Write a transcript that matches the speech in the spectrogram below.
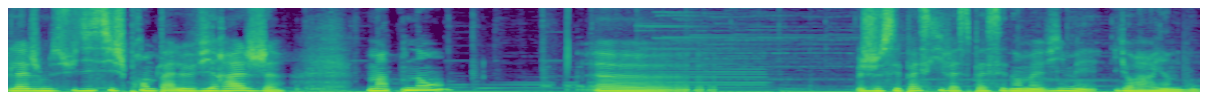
Là, je me suis dit si je prends pas le virage maintenant, euh, je sais pas ce qui va se passer dans ma vie, mais il y aura rien de bon.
